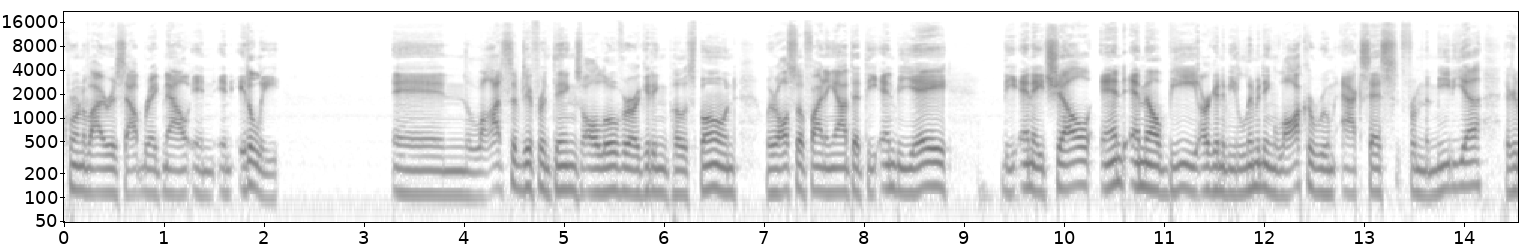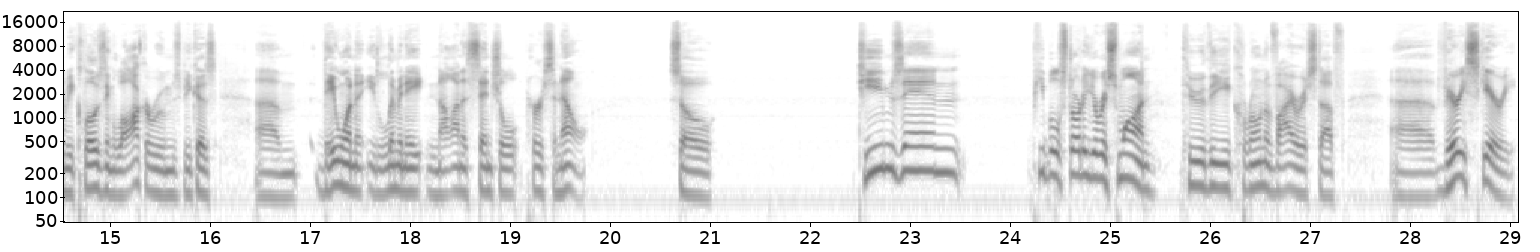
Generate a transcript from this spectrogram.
coronavirus outbreak now in in Italy and lots of different things all over are getting postponed. We're also finding out that the NBA, the NHL, and MLB are going to be limiting locker room access from the media. They're going to be closing locker rooms because um, they want to eliminate non essential personnel. So, teams and people starting to respond to the coronavirus stuff. Uh, very scary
